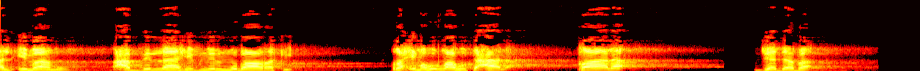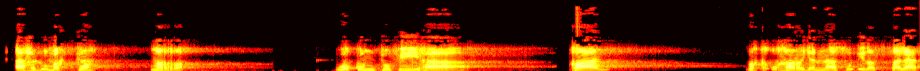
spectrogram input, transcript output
الإمام عبد الله بن المبارك رحمه الله تعالى قال جدب أهل مكة مرة. وكنت فيها. قال وخرج الناس إلى الصلاة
